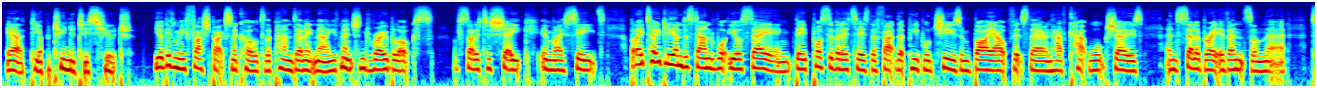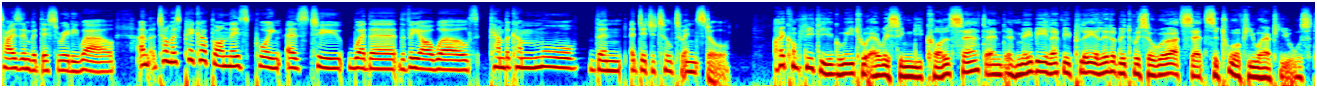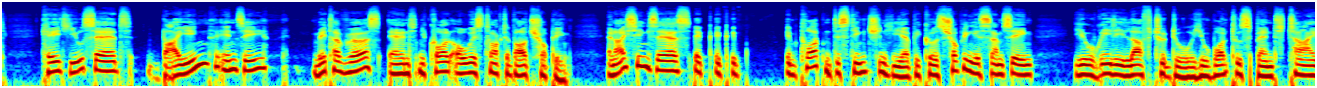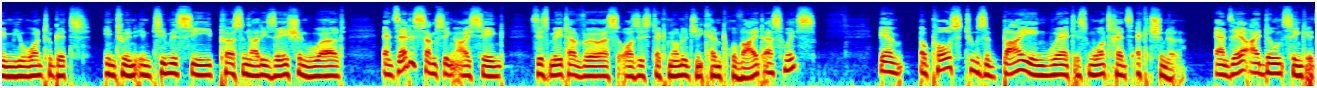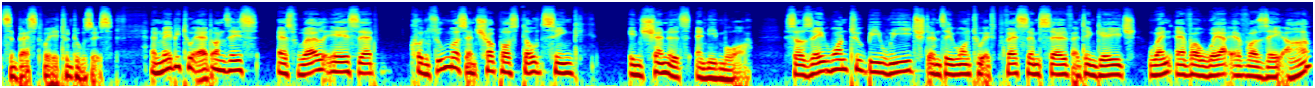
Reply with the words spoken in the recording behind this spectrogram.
yeah, the opportunity is huge. You're giving me flashbacks, Nicole, to the pandemic now. You've mentioned Roblox. I've started to shake in my seat. But I totally understand what you're saying. The possibilities, the fact that people choose and buy outfits there and have catwalk shows and celebrate events on there ties in with this really well. Um, Thomas, pick up on this point as to whether the VR world can become more than a digital twin store. I completely agree to everything Nicole said, and, and maybe let me play a little bit with the words that the two of you have used. Kate, you said buying in the metaverse, and Nicole always talked about shopping. And I think there's a, a, a important distinction here because shopping is something you really love to do. You want to spend time. You want to get into an intimacy, personalization world. And that is something I think this metaverse or this technology can provide us with, um, opposed to the buying where it is more transactional. And there, I don't think it's the best way to do this. And maybe to add on this as well is that consumers and shoppers don't think in channels anymore. So they want to be reached and they want to express themselves and engage whenever, wherever they are.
